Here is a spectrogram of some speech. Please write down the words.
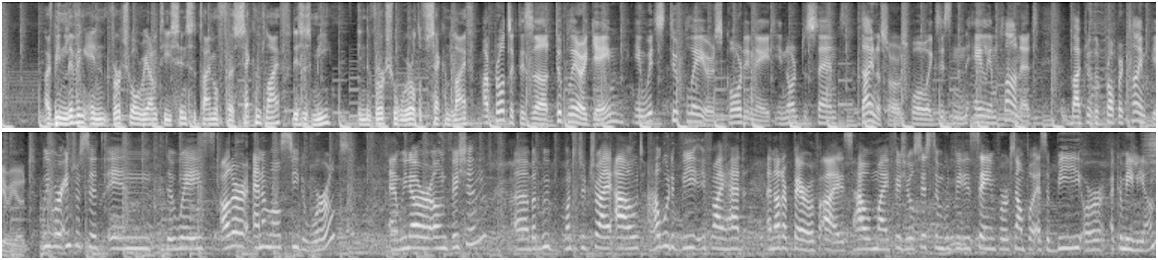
I've been living in virtual reality since the time of uh, Second Life. This is me in the virtual world of Second Life. Our project is a two-player game in which two players coordinate in order to send dinosaurs who exist on an alien planet back to the proper time period. We were interested in the ways other animals see the world and we know our own vision uh, but we wanted to try out how would it be if I had another pair of eyes, how my visual system would be the same for example as a bee or a chameleon.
